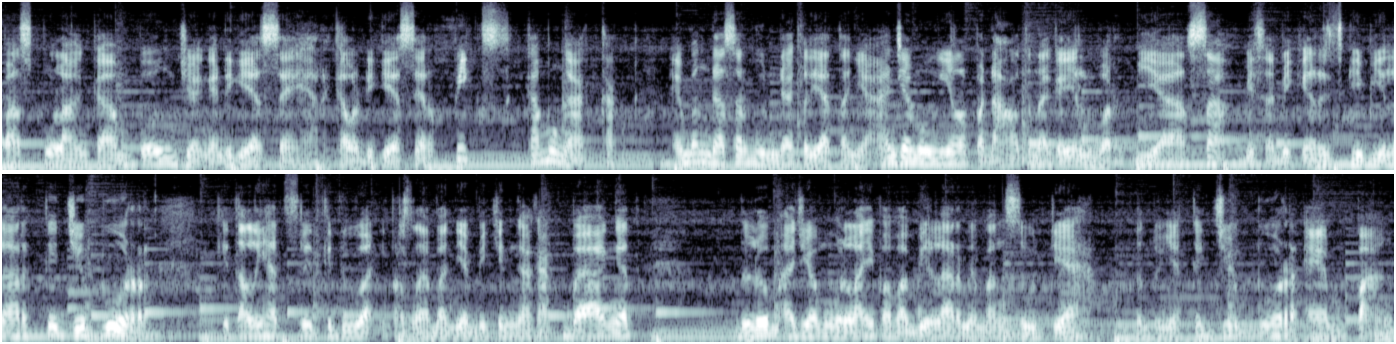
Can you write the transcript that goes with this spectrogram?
pas pulang kampung jangan digeser. Kalau digeser fix kamu ngakak Emang dasar bunda kelihatannya aja mungil padahal tenaganya luar biasa. Bisa bikin Rizky Bilar kejebur. Kita lihat slide kedua nih persahabatnya bikin ngakak banget. Belum aja mulai Papa Bilar memang sudah tentunya kejebur empang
